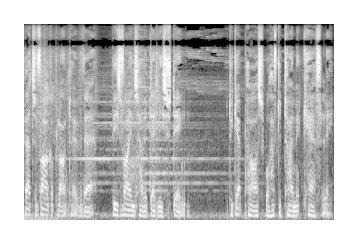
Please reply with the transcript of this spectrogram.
That's a Varga plant over there. These vines have a deadly sting. To get past, we'll have to time it carefully.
